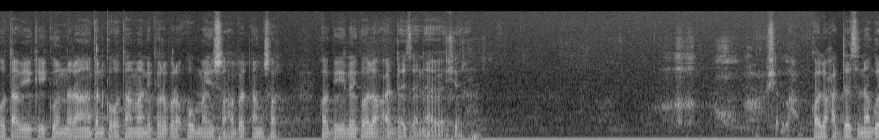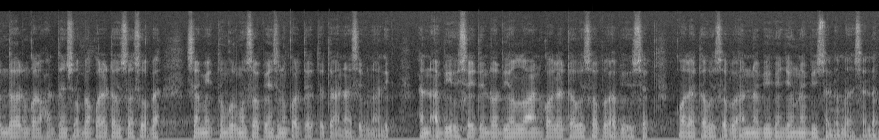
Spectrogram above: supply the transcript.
Utawi iki ku nerangaken keutamaan para-para umai sahabat ansar. وبه قال حدثنا بشر. قال حدثنا غندار قال حدثنا شعبة قال دوسا شعبة سمعت تنقر مصابين سنقات تتعنى بن عليك عن أبي أسيد رضي الله عنه قال دوسا أبي أسيد. Qala tawi sapa annabi kanjeng Nabi sallallahu alaihi wasallam.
